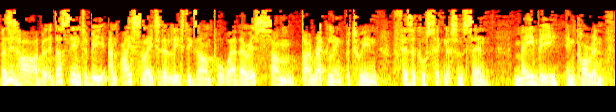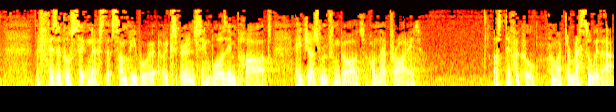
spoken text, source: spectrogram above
Now, this is hard, but it does seem to be an isolated, at least, example where there is some direct link between physical sickness and sin. Maybe in Corinth, the physical sickness that some people were experiencing was in part a judgment from God on their pride. That's difficult, and we have to wrestle with that.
